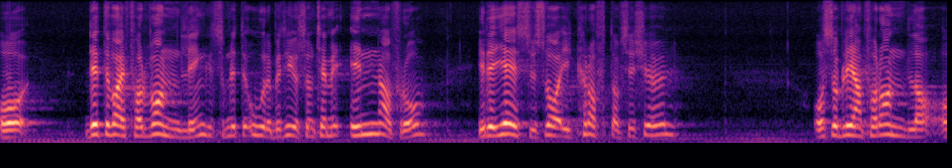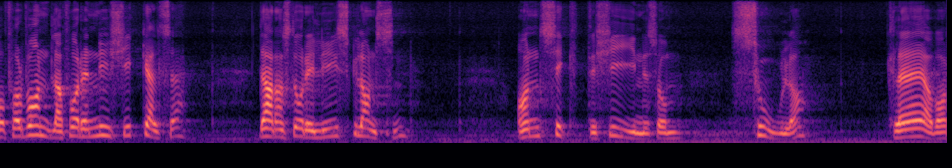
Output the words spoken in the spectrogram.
Og dette var en forvandling, som dette ordet betyr, som kommer innafra idet Jesus var i kraft av seg sjøl. Og så blir han forandla og forvandla for en ny skikkelse, der han står i lysglansen. Ansiktet skiner som sola. Klærne ble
